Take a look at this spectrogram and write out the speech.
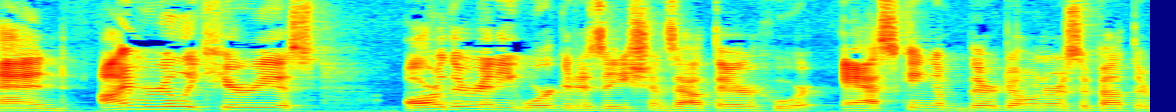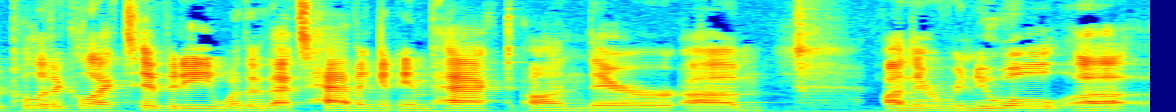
And I'm really curious are there any organizations out there who are asking their donors about their political activity, whether that's having an impact on their um, on their renewal uh,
